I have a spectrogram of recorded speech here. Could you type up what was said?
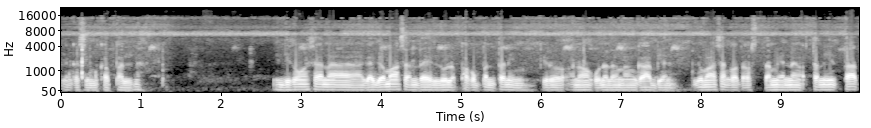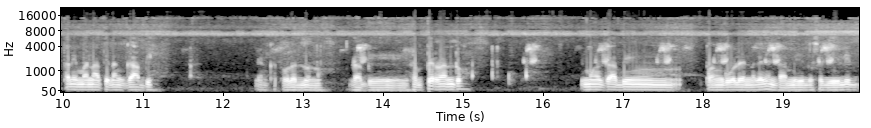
Yan kasi makapal na. Hindi ko nga sana gagamasan dahil wala pa akong pantanim. Pero ano ko na lang ng gabi yan. Gamasan ko tapos tamihan na, tani, tataniman natin ng gabi. Yan katulad nun. No? Gabi San Fernando. Yung mga gabing panggulay na ganyan. Dami dito sa gilid.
